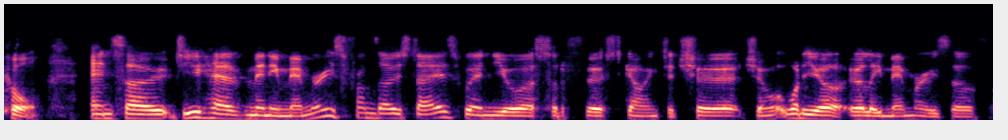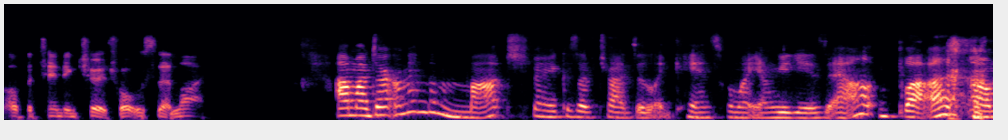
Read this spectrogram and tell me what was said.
Cool. And so, do you have many memories from those days when you were sort of first going to church? And what are your early memories of of attending church? What was that like? Um, I don't remember much, maybe because I've tried to like cancel my younger years out. But um,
